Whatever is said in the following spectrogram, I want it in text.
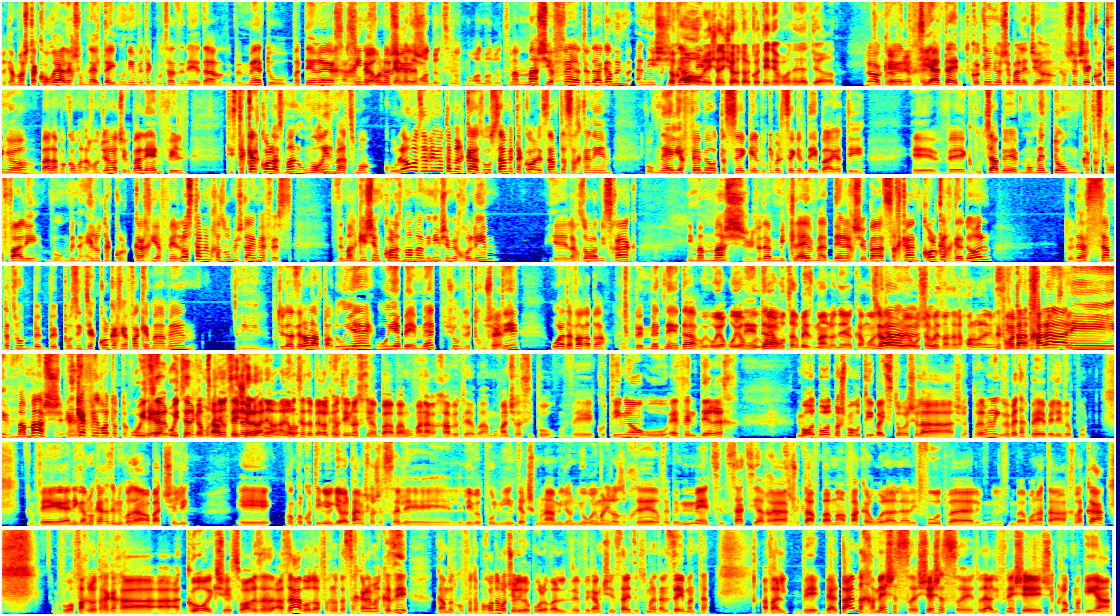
וגם מה שאתה קורא על איך שהוא מנהל את האימונים ואת הקבוצה, זה נהדר. זה באמת, הוא בדרך הכי הוא נכונה לוקח את זה שיש. מאוד ברצינות, מאוד מאוד ברצינות. ממש יפה, אתה יודע, גם אם אני לא שידרתי... כמו אורי שאני שואל אותו על קוטיניו והוא עונה לי על ג'רארד. לא, כי יפה. ציינת את קוטיניו שבא לג'רארד. אני חושב שקוטיניו בא למקום הנכון. ג'רארד שבא לאנפילד, תסתכל כל הזמן, הוא מוריד מעצמו. כי הוא לא רוצה להיות המרכז, הוא שם את, הכל, שם את השחקנים, והוא מנהל יפה מאוד את הסגל, והוא קיבל סגל די בעייתי, וקבוצה במומנטום קטסטרופלי, והוא מנהל אותה כל כך יפה. לא סתם הם חזרו מ-2-0. זה מרגיש שהם כל הזמן מאמינים שהם יכולים אה, לחזור למשחק. אני ממש, אתה יודע, מתלהב מהדרך שבה שחקן כל כך גדול, אתה יודע, שם את עצמו בפוזיציה כל כך יפה כמאמן. אני, אתה יודע, זה לא למפרד, הוא יהיה, הוא יהיה באמת, שוב, לתחושתי, כן. הוא הדבר הבא, הוא באמת נהדר. הוא- הוא- הוא- הוא- נהדר. הוא ירוץ הרבה זמן, לא יודע כמה הוא ה- הוא ירוץ שוב, הרבה זמן, זה נכון, אבל אני מסכים לפחות ההתחלה. אני ממש, כיף לראות אותו. הוא ייצר- הוא ייצר גם אני רוצה רמזי לדבר- שלא... אני- אני רוצה לדבר על כן. קוטיניו במובן הרחב יותר, במובן של הסיפור. וקוטיניו הוא אבן דרך מאוד מאוד משמעותי בהיסטוריה של הפרמייר ליג, ובטח ב- בליברפול. ואני גם לוקח את זה מנקודת המבט שלי. אה, קודם כל, קוטיניו הגיע ב-2013 לליברפול מאינטר, 8 מיליון יורו אם אני לא זוכר, ובאמת סנסציה, והיה שותף במאבק ההוא על האליפות, בעונת ההחלקה. והוא הפך להיות אחר כך ה- ה- הגו, כשסוארז עזב, הוא הפך להיות השחקן המרכזי, גם בתקופות הפחות טובות של ליברפול, אבל, וגם כשניסתה, זאת אומרת, על זה היא בנתה. אבל ב-2015-2016, אתה יודע, לפני ש- שקלופ מגיע,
